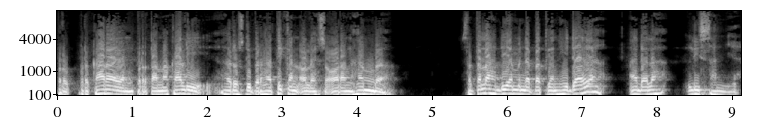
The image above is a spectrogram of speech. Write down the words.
per perkara yang pertama kali harus diperhatikan oleh seorang hamba setelah dia mendapatkan hidayah adalah lisannya.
